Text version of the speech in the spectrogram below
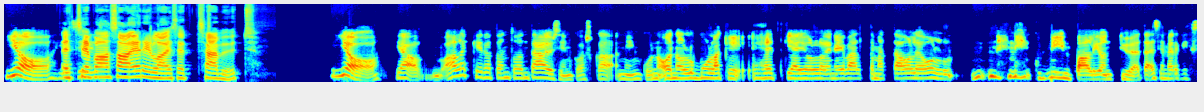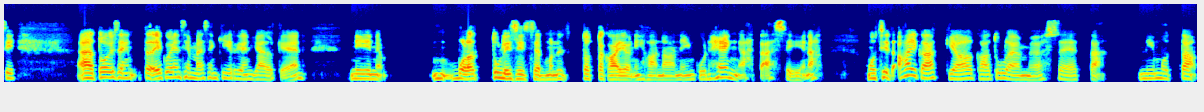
Joo. Että siis... se vaan saa erilaiset sävyt. Joo, ja allekirjoitan tuon täysin, koska niin kun on ollut mullakin hetkiä, jolloin ei välttämättä ole ollut niin, kuin niin paljon työtä. Esimerkiksi toisen, tai ensimmäisen kirjan jälkeen, niin mulla tuli siis semmoinen, totta kai on ihanaa niin kuin hengähtää siinä. Mutta sitten aika äkkiä alkaa tulee myös se, että niin mutta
